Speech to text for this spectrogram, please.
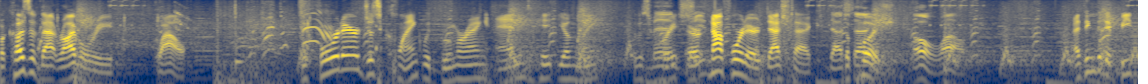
because of that rivalry. Wow. Did forward air just clank with boomerang and hit Young Link? It was Man, great. She- not forward air, dash tag. Dash the tag. push. Oh wow! I think that it beat.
